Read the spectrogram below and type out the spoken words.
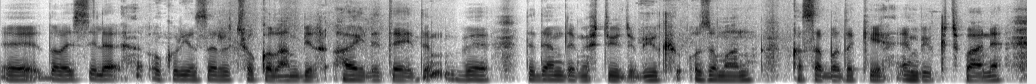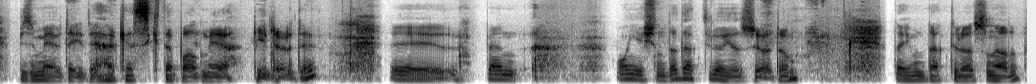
E, dolayısıyla okur yazarı çok olan bir ailedeydim ve dedem de müftüydü. Büyük o zaman kasabadaki en büyük kütüphane bizim evdeydi. Herkes kitap almaya gelirdi. E, ben 10 yaşında daktilo yazıyordum. Dayımın daktilosunu alıp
